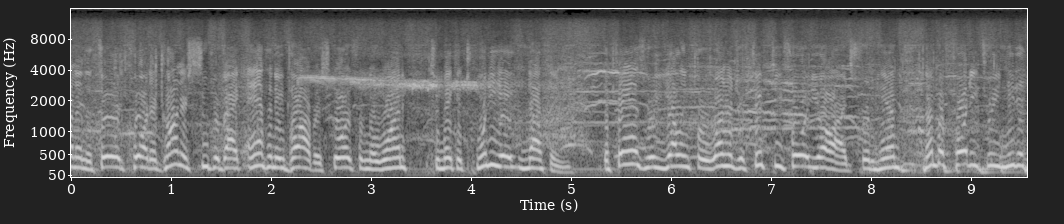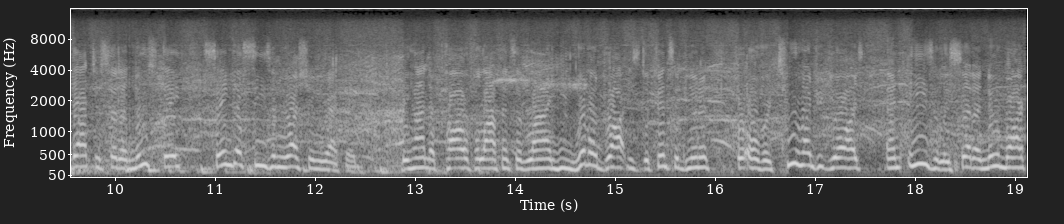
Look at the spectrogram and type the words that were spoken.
on in the third quarter, Garner's superback Anthony Barber scored from the one to make it 28-0. The fans were yelling for 154 yards from him. Number 43 needed that to set a new state single-season rushing record. Behind a powerful offensive line, he riddled Broughton's defensive unit for over 200 yards and easily set a new mark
